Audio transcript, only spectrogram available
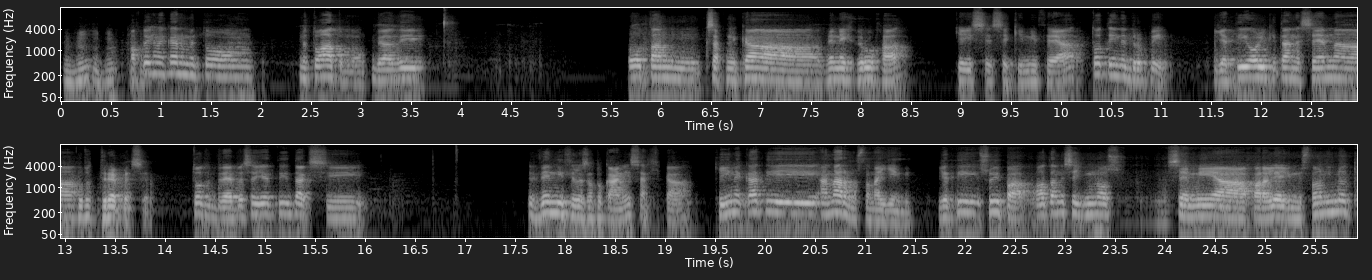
Μμμ, μμμ. Αυτό έχει να κάνει με, τον, με το άτομο. Δηλαδή, όταν ξαφνικά δεν έχεις ρούχα και είσαι σε κοινή θέα, τότε είναι ντροπή. Γιατί όλοι κοιτάνε σε ένα Οπότε τρέπεσαι. Τότε ντρέπεσαι γιατί εντάξει δεν ήθελες να το κάνεις αρχικά και είναι κάτι ανάρμοστο να γίνει. Γιατί σου είπα, όταν είσαι γυμνός σε μια παραλία γυμνιστών είναι οκ.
